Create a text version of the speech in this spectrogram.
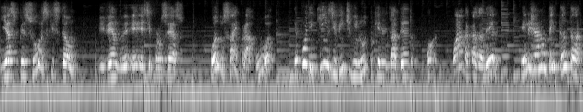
E as pessoas que estão vivendo esse processo, quando sai para a rua, depois de 15, 20 minutos que ele está dentro, fora da casa dele, ele já não tem tanta,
